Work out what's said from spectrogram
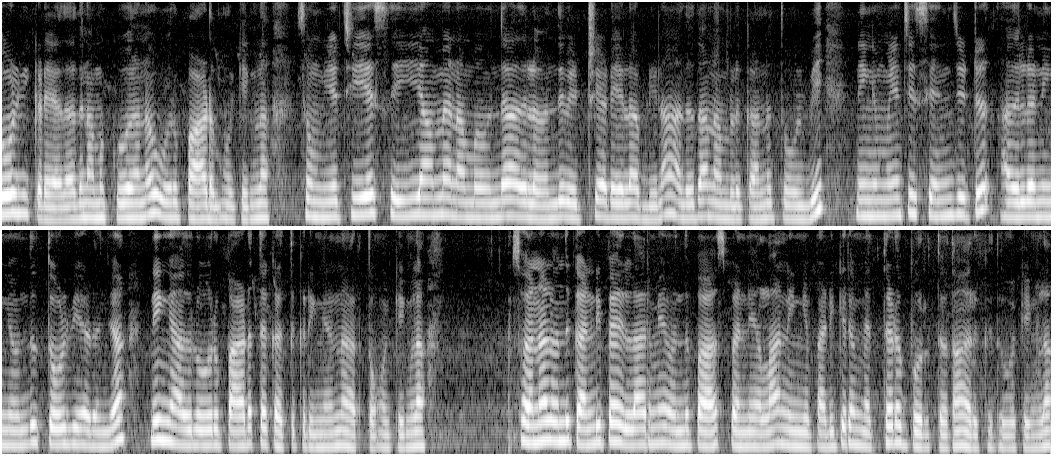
தோல்வி கிடையாது. அது நமக்கு ஒரு பாடம் ஓகேங்களா? ஸோ முயற்சியே செய்யாமல் நம்ம வந்து அதில் வந்து வெற்றி அடையலை அப்படின்னா அதுதான் நம்மளுக்கான தோல்வி. நீங்கள் முயற்சி செஞ்சுட்டு அதில் நீங்கள் வந்து தோல்வி அடைஞ்சால் நீங்கள் அதில் ஒரு பாடத்தை கற்றுக்குறீங்கன்னு அர்த்தம் ஓகேங்களா? ஸோ அதனால் வந்து கண்டிப்பாக எல்லாருமே வந்து பாஸ் பண்ணிடலாம். நீங்கள் படிக்கிற மெத்தடை பொறுத்து தான் இருக்குது ஓகேங்களா?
